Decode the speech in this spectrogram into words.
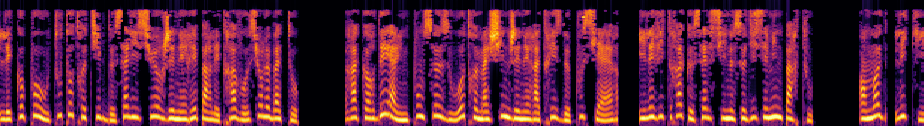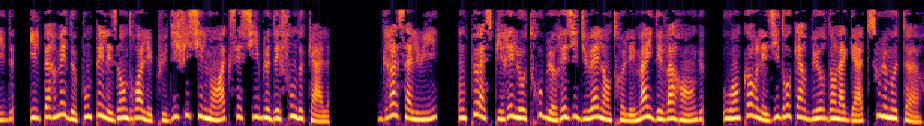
les copeaux ou tout autre type de salissure générée par les travaux sur le bateau. Raccordé à une ponceuse ou autre machine génératrice de poussière, il évitera que celle-ci ne se dissémine partout. En mode liquide, il permet de pomper les endroits les plus difficilement accessibles des fonds de cale. Grâce à lui, on peut aspirer l'eau trouble résiduelle entre les mailles des varangues, ou encore les hydrocarbures dans la gâte sous le moteur.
